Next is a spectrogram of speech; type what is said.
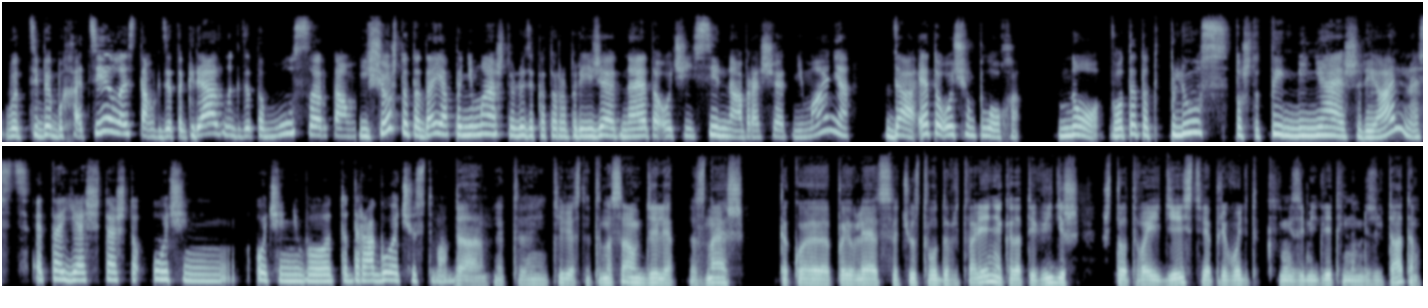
вот тебе бы хотелось, там где-то грязно, где-то мусор, там еще что-то, да, я понимаю, что люди, которые приезжают на это, очень сильно обращают внимание. Да, это очень плохо. Но вот этот плюс, то, что ты меняешь реальность, это, я считаю, что очень очень вот дорогое чувство. Да, это интересно. Ты на самом деле знаешь, такое появляется чувство удовлетворения, когда ты видишь, что твои действия приводят к незамедлительным результатам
